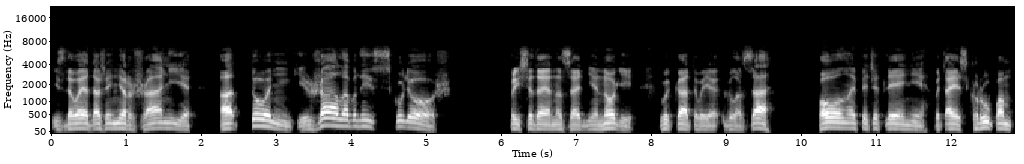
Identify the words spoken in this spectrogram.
издавая даже не ржание, а тоненький, жалобный скулеж. Приседая на задние ноги, выкатывая глаза, полное впечатление, пытаясь крупом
